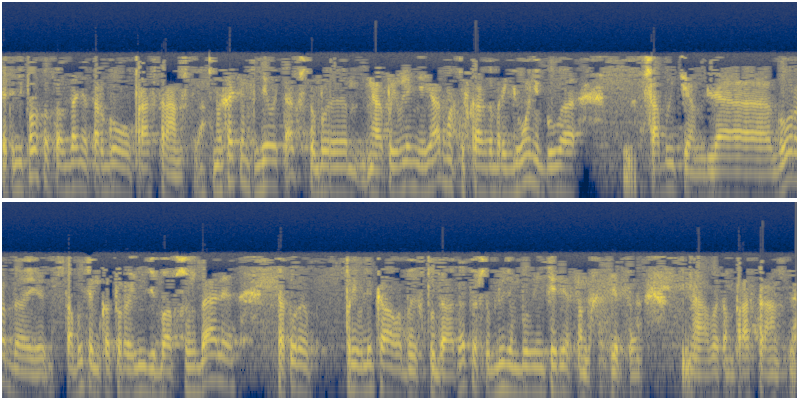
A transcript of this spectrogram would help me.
это не просто создание торгового пространства. Мы хотим сделать так, чтобы э, появление ярмарки в каждом регионе было событием для города, и событием, которое люди бы обсуждали, которое привлекало бы их туда, да, то, чтобы людям было интересно находиться а, в этом пространстве.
